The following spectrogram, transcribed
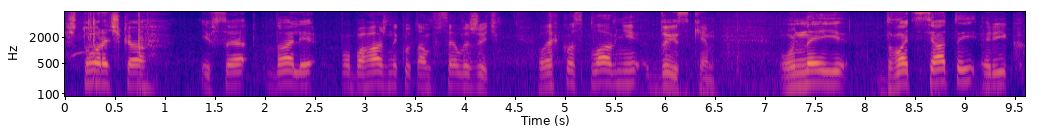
Шторочка і все далі по багажнику там все лежить. Легкосплавні диски. У неї 20-й рік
